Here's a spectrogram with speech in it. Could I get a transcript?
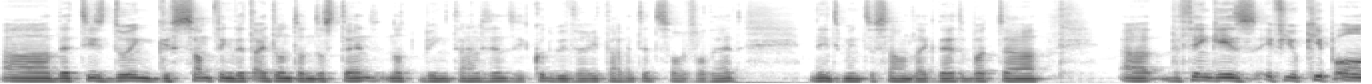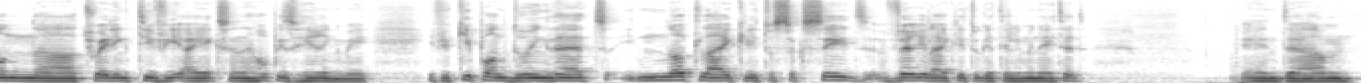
uh, that he's doing something that I don't understand. Not being talented, he could be very talented. Sorry for that. Didn't mean to sound like that, but. Uh, uh, the thing is, if you keep on uh, trading TVIX, and I hope he's hearing me, if you keep on doing that, not likely to succeed, very likely to get eliminated, and um,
